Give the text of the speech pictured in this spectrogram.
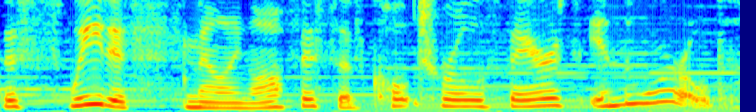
the sweetest smelling office of cultural affairs in the world.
